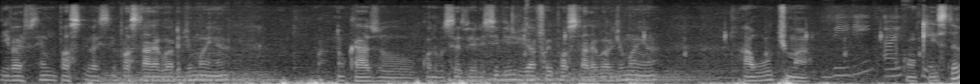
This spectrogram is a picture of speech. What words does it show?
E vai ser, vai ser postado agora de manhã. No caso, quando vocês verem esse vídeo, já foi postado agora de manhã a última conquista.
